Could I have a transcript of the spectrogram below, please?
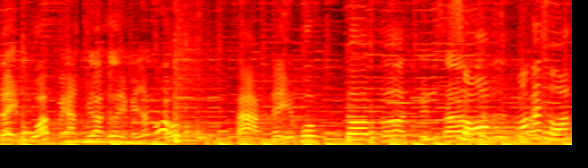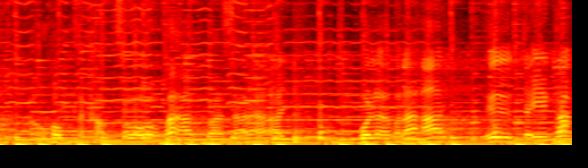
ได้ผัวแปดเทื่อเอ้ยก็ยังจบหากได้พบน้องเกิดเป็นสาวสองหัวกระสองคงจะขับโซ่ภาคภาษาไทยบนละบละอายเออใจคัก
